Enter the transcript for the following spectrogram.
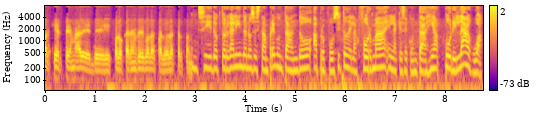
cualquier tema de, colocar en riesgo la salud de las personas. Sí, doctor Galindo, nos están preguntando a propósito de la forma en la que se contagia por el agua,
